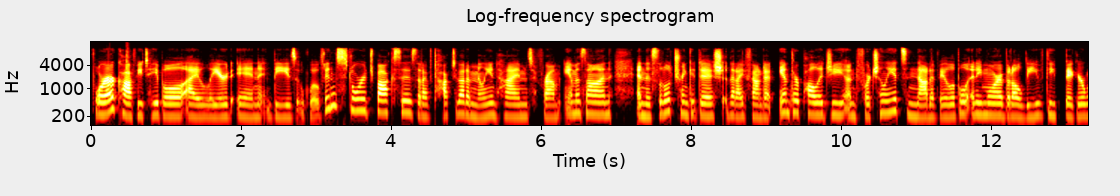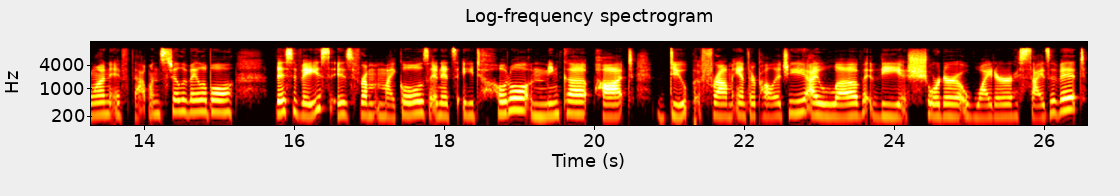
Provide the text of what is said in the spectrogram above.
For our coffee table, I layered in these woven storage boxes that I've talked about a million times from Amazon and this little trinket dish that I found at Anthropologie. Unfortunately, it's not available anymore, but I'll leave the bigger one if that one's still available. This vase is from Michaels and it's a total Minka pot dupe from Anthropologie. I love the shorter, wider size of it.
